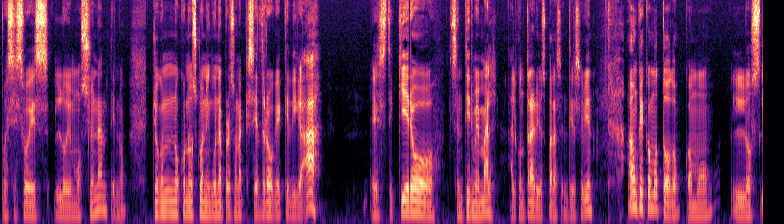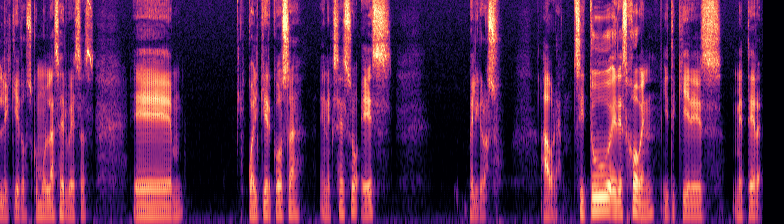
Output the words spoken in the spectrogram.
pues eso es lo emocionante, ¿no? Yo no conozco a ninguna persona que se drogue que diga, ah, este, quiero sentirme mal. Al contrario, es para sentirse bien. Aunque como todo, como los líquidos, como las cervezas, eh, cualquier cosa en exceso es peligroso. Ahora, si tú eres joven y te quieres meter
